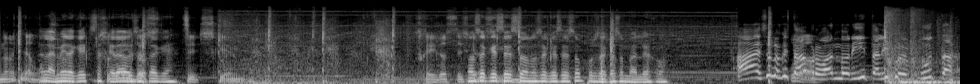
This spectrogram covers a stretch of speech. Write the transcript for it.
No me queda mucho. la mierda, qué exagerado ese ataque. No sé qué es eso, no sé qué es eso, por si acaso me alejo. Ah, eso es lo que estaba Wow. probando ahorita, el hijo de puta.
